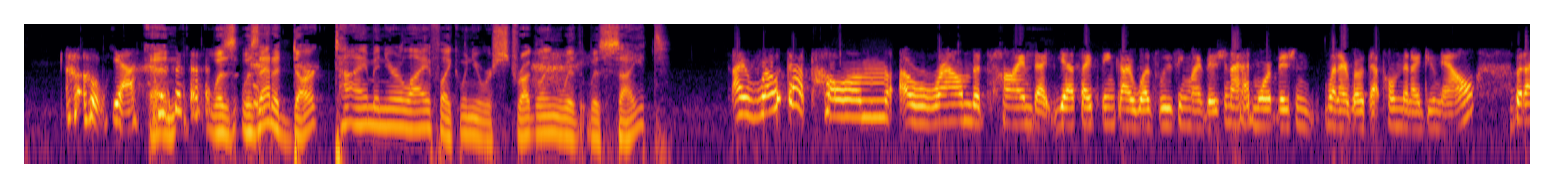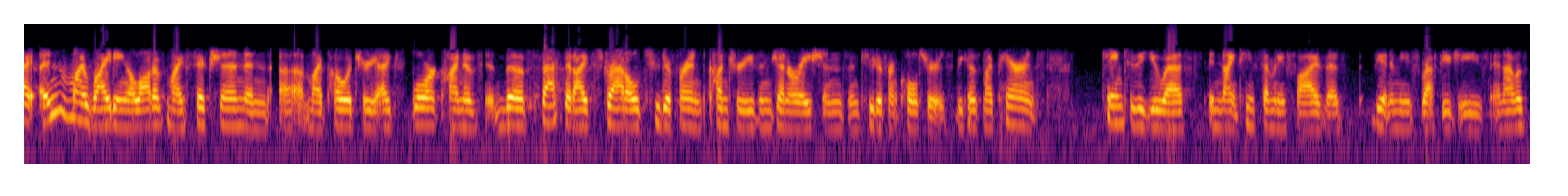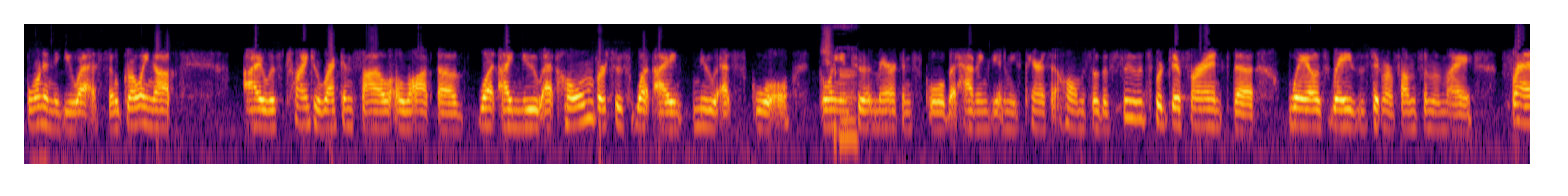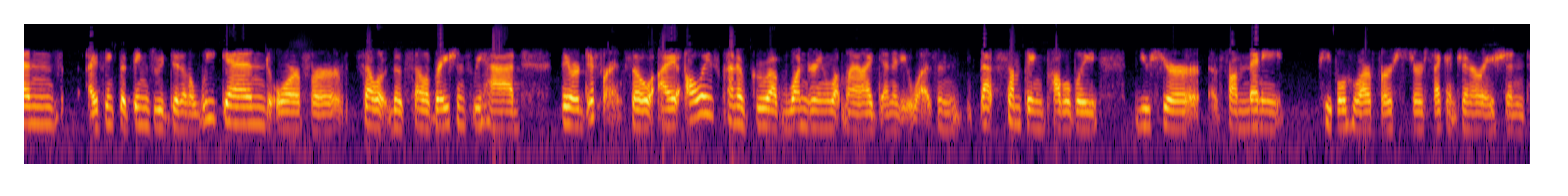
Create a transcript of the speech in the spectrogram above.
Oh yeah. And was was that a dark time in your life, like when you were struggling with with sight? I wrote that poem around the time that yes, I think I was losing my vision. I had more vision when I wrote that poem than I do now. But I, in my writing, a lot of my fiction and uh, my poetry, I explore kind of the fact that I straddle two different countries and generations and two different cultures because my parents came to the U.S. in 1975 as Vietnamese refugees, and I was born in the U.S. So growing up, I was trying to reconcile a lot of what I knew at home versus what I knew at school, going Sure. into American school, but having Vietnamese parents at home. So the foods were different. The way I was raised was different from some of my friends. I think the things we did on the weekend or for cel- the celebrations we had, they were different. So I always kind of grew up wondering what my identity was. And that's something probably you hear from many people who are first or second generation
